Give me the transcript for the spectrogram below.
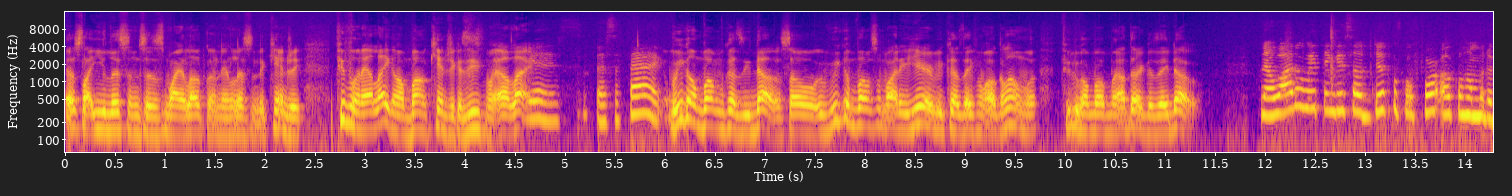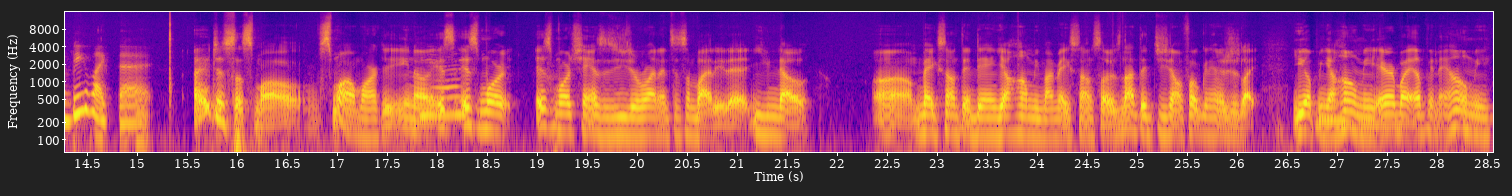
It's like you listen to somebody local and then listen to Kendrick. People in LA gonna bump Kendrick because he's from LA. Yes, that's a fact. We gonna bump him because he dope. So if we can bump somebody here because they from Oklahoma, people gonna bump them out there because they dope. Now, why do we think it's so difficult for Oklahoma to be like that? It's just a small, small market. You know, it's it's more it's more chances you to run into somebody that you know um, make something. Then your homie might make something. So it's not that you don't fuck with him. It's just like you up in your homie, everybody up in their homie,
